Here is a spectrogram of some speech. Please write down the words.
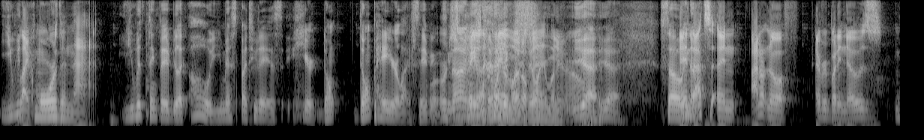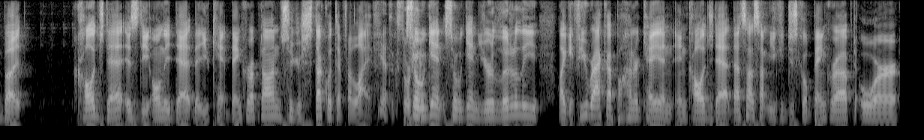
You would like more than that, you would think they'd be like, "Oh, you missed by two days. Here, don't don't pay your life savings." or you know what I mean? They want your money. They want your money. you know? yeah, yeah. So and no, that's and I don't know if everybody knows, but college debt is the only debt that you can't bankrupt on, so you're stuck with it for life. Yeah, it's extortion. So again, so again, you're literally like if you rack up 100k in, in college debt, that's not something you could just go bankrupt or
